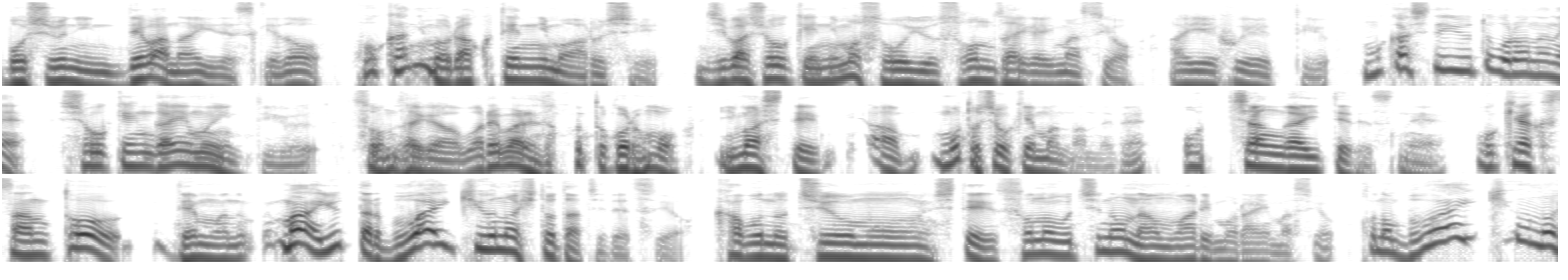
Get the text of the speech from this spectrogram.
募集人ではないですけど、他にも楽天にもあるし、地場証券にもそういう存在がいますよ。IFA っていう。昔でいうところのね、証券外務員っていう存在が我々のところもいまして、あ、元証券マンなんでね、おっちゃんがいてですね、お客さんと電話の、まあ言ったら部合級の人たちですよ。株の注文して、そのうちの何割もらいますよ。この部合級の、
